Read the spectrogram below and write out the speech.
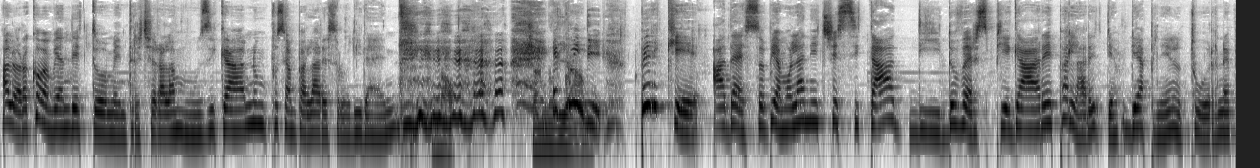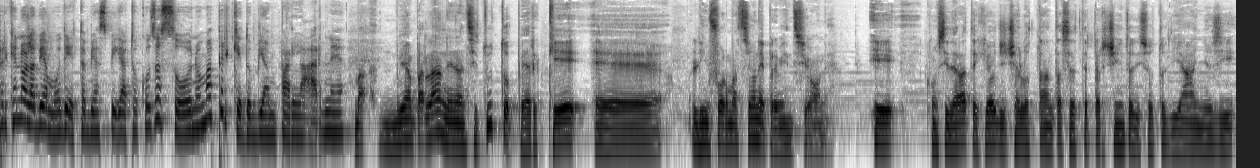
Allora, come abbiamo detto mentre c'era la musica, non possiamo parlare solo di denti. No, ci e annoiamo. quindi perché adesso abbiamo la necessità di dover spiegare e parlare di, di apnee notturne? Perché non l'abbiamo detto, abbiamo spiegato cosa sono, ma perché dobbiamo parlarne? Ma dobbiamo parlarne innanzitutto perché eh, l'informazione è prevenzione e considerate che oggi c'è l'87% di sottodiagnosi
